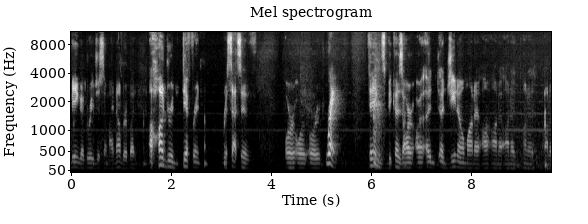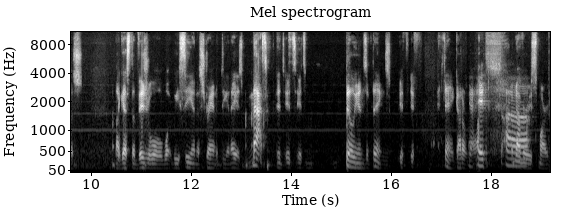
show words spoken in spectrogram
being egregious in my number, but a hundred different recessive or or, or Right. things because our, our a, a genome on a on a on a on a on a I guess the visual what we see in a strand of DNA is massive. It's it's it's billions of things. If if think I don't know. It's I'm not uh, very smart.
